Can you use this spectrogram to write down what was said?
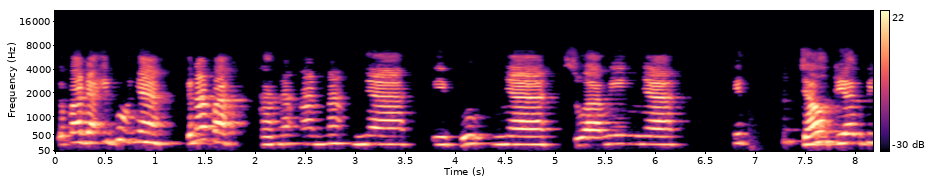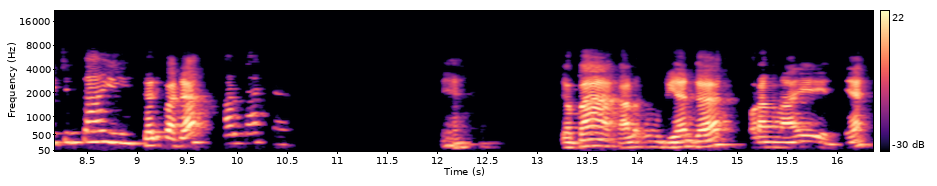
kepada ibunya. Kenapa? Karena anaknya, ibunya, suaminya, itu jauh dia lebih cintai daripada hartanya. Ya. Coba kalau kemudian ke orang lain, ya,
